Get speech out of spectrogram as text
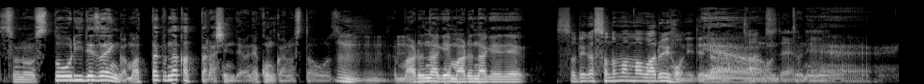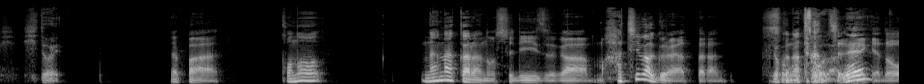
そのストーリーデザインが全くなかったらしいんだよね、今回のスターウォーズ。丸投げ丸投げで。それがそのまま悪い方に出た感じで、ね。本当にね、ひどい。やっぱ、この7からのシリーズが8話ぐらいあったら良くなったかもしれないけど。ね、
